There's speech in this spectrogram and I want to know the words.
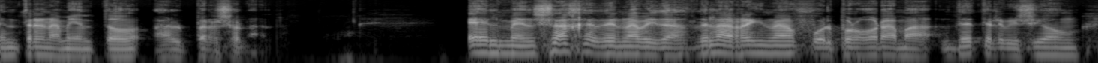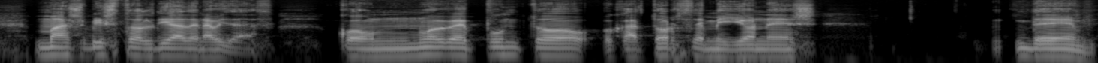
entrenamiento al personal. El mensaje de Navidad de la Reina fue el programa de televisión más visto el día de Navidad, con 9.14 millones de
